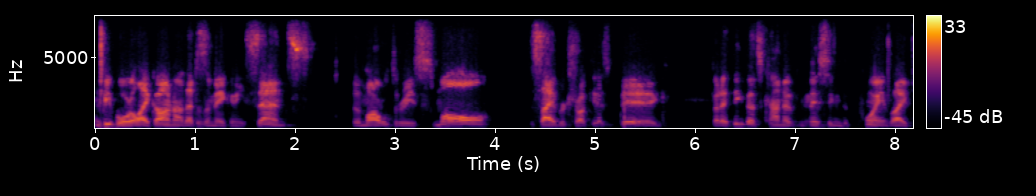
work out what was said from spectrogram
And people were like, oh, no, that doesn't make any sense. The Model 3 is small, the Cybertruck is big. But I think that's kind of missing the point. Like,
